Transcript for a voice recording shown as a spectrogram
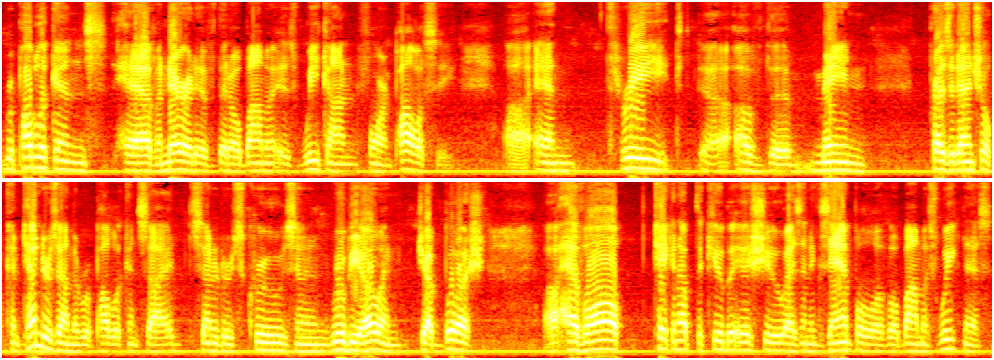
Republicans have a narrative that Obama is weak on foreign policy, uh, and three uh, of the main presidential contenders on the Republican side, Senators Cruz and Rubio and Jeb Bush, uh, have all taken up the Cuba issue as an example of Obama's weakness.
